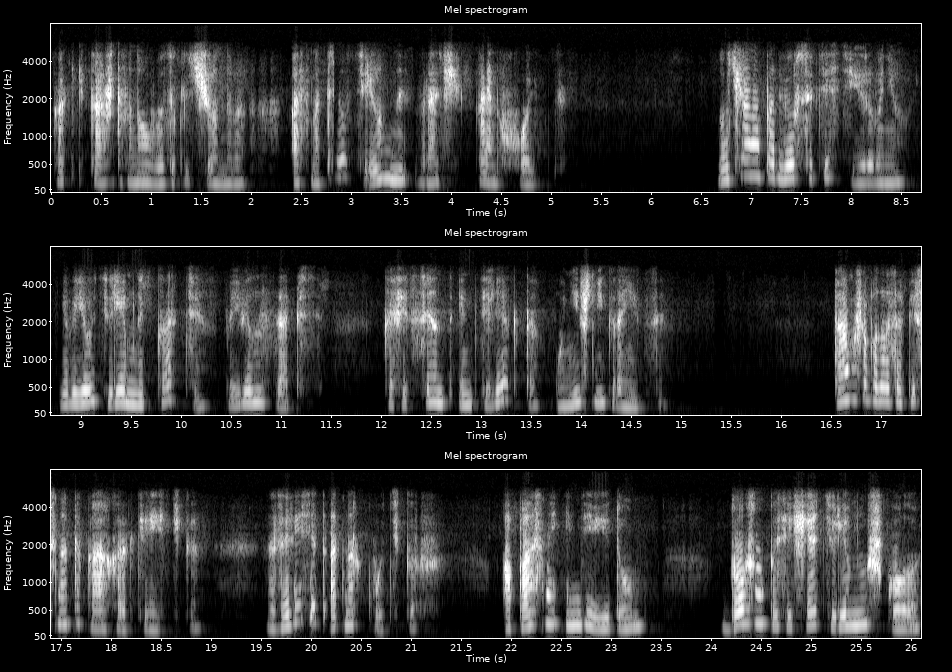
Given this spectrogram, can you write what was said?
как и каждого нового заключенного, осмотрел тюремный врач Кайнхольд. Лучано подвергся тестированию, и в его тюремной карте появилась запись: коэффициент интеллекта у нижней границы. Там же была записана такая характеристика: зависит от наркотиков. Опасный индивидуум должен посещать тюремную школу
